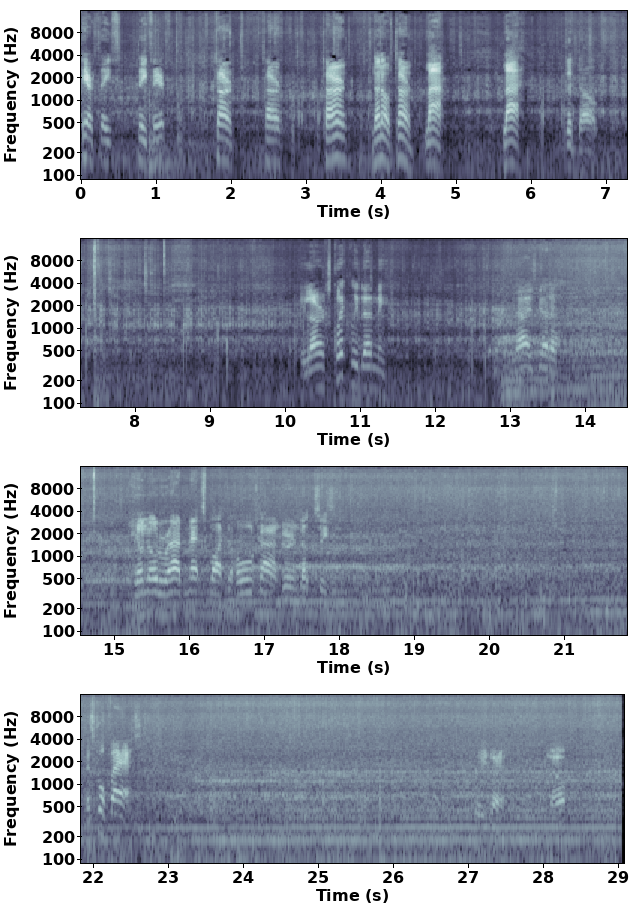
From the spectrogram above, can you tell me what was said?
Here, thief. Thief, here. Turn. Turn. Turn. No, no, turn. Lie. Lie. Good dog. He learns quickly, doesn't he? Now he's got a. He'll know to ride in that spot the whole time during duck season. Let's go fast. What do you think?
